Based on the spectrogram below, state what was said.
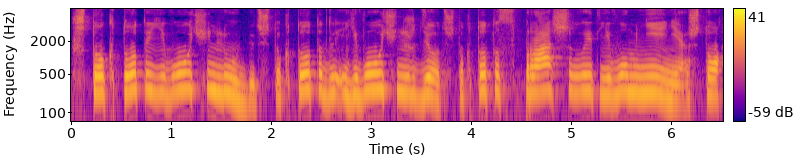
что кто-то его очень любит, что кто-то его очень ждет, что кто-то спрашивает его мнение, что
